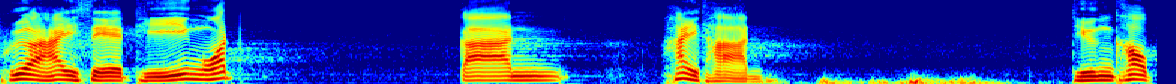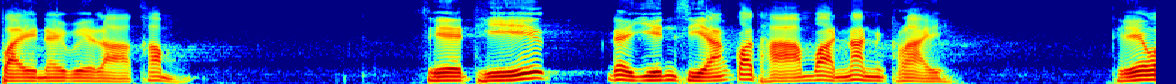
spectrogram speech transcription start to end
เพื่อให้เศรษฐีงด การให้ทาน จึงเข้าไปในเวลาค่ำเศรษฐีได้ยินเสียงก็ถามว่านั่นใคร เทว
